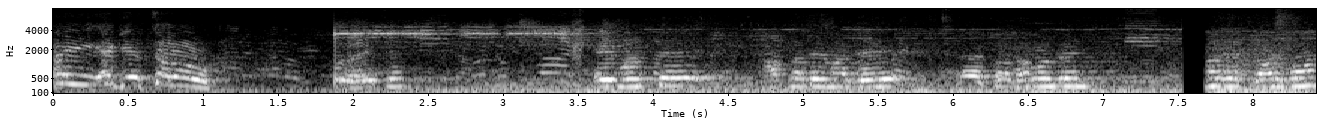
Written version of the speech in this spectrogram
ভাই এগিয়ে চলো এই মুহূর্তে আপনাদের মাঝে কথা বলবেন। আমাদের দর্শন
